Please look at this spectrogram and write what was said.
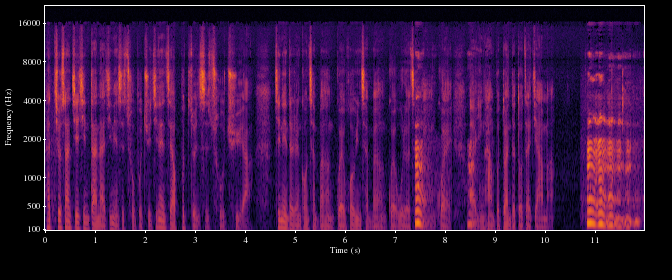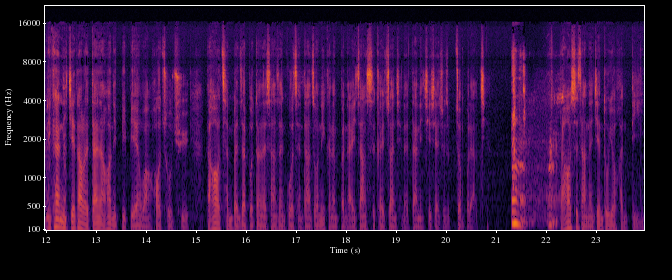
他就算接近单来，今年是出不去。今年只要不准时出去啊，今年的人工成本很贵，货运成本很贵，物流成本很贵，呃，银行不断的都在加码。嗯嗯嗯嗯嗯嗯。你看，你接到了单，然后你比别人往后出去，然后成本在不断的上升过程当中，你可能本来一张是可以赚钱的单，你接下来就是赚不了钱。嗯嗯，然后市场能见度又很低，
